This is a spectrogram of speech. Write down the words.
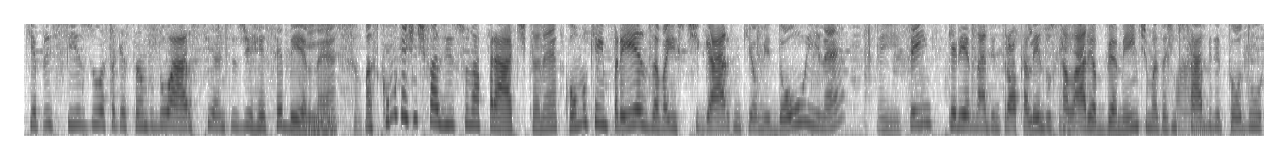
que é preciso essa questão do doar-se antes de receber, né? isso. né? Mas como que a gente faz isso na prática, né? Como que a empresa vai instigar com que eu me doe, né? Isso. Sem querer nada em troca, além do Sim. salário, obviamente, mas a gente claro. sabe de todo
